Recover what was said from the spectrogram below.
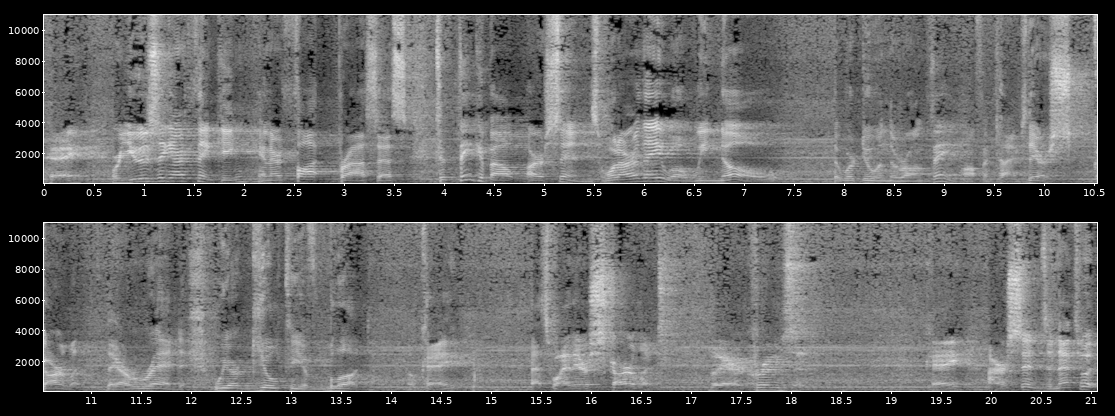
Okay? We're using our thinking and our thought process to think about our sins. What are they? Well, we know that we're doing the wrong thing oftentimes. They are scarlet, they are red. We are guilty of blood. Okay? That's why they're scarlet, they're crimson. Okay? Our sins. And that's what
